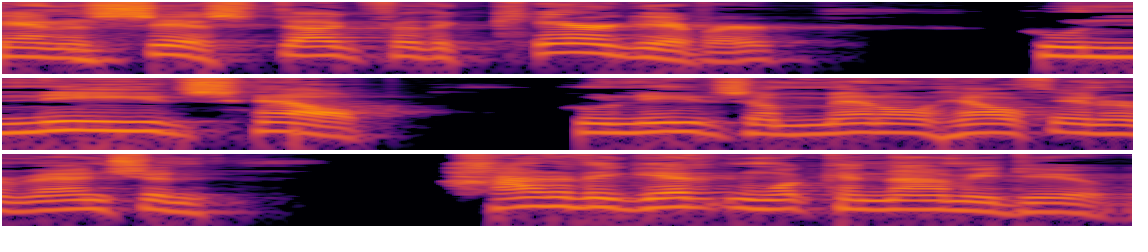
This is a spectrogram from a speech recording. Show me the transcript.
can assist. Doug, for the caregiver who needs help, who needs a mental health intervention, how do they get it and what can NAMI do?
